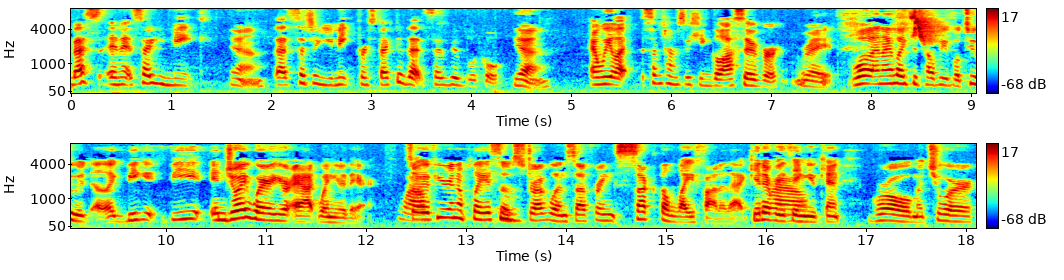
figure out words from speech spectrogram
That's and it's so unique. Yeah. That's such a unique perspective. That's so biblical. Yeah. And we like sometimes we can gloss over. Right. Well, and I like to tell people too, like be be enjoy where you're at when you're there. Wow. So if you're in a place of Hmm. struggle and suffering, suck the life out of that. Get Wow. everything you can. Grow, mature.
